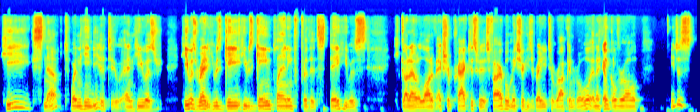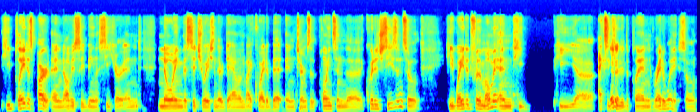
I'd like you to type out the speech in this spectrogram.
He snapped when he needed to, and he was he was ready. He was game. He was game planning for this day. He was he got out a lot of extra practice with his firebolt. Make sure he's ready to rock and roll. And I think overall, he just he played his part and obviously being the seeker and knowing the situation they're down by quite a bit in terms of points in the quidditch season so he waited for the moment and he he uh executed the plan right away so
